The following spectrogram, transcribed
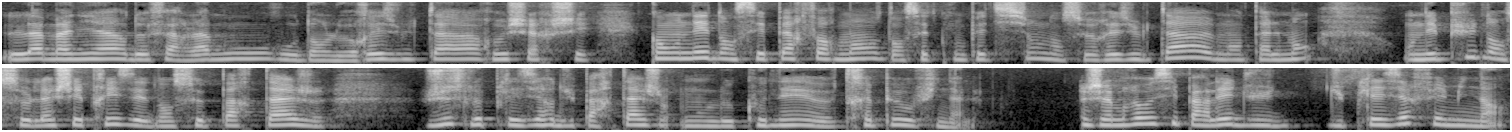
la manière de faire l'amour ou dans le résultat recherché. Quand on est dans ces performances, dans cette compétition, dans ce résultat euh, mentalement, on n'est plus dans ce lâcher prise et dans ce partage. Juste le plaisir du partage, on le connaît euh, très peu au final. J'aimerais aussi parler du, plaisir féminin.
